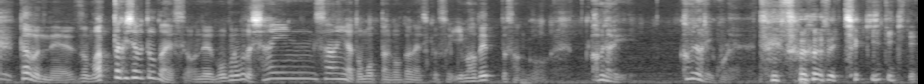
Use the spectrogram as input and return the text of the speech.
多分ね、その全く喋ったことないですよ。で、僕のこと社員さんやと思ったんかわかんないですけど、その今別府さんが、雷、雷これって それめっちゃ聞いてきて、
